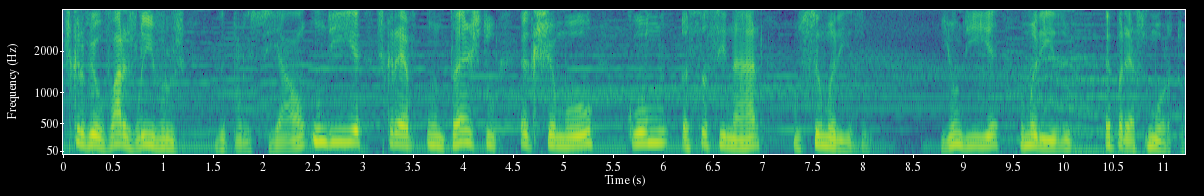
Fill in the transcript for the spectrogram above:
escreveu vários livros de policial. Um dia escreve um texto a que chamou Como Assassinar o Seu Marido e um dia o marido aparece morto.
